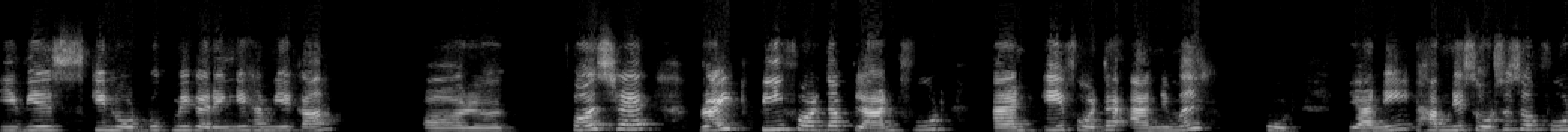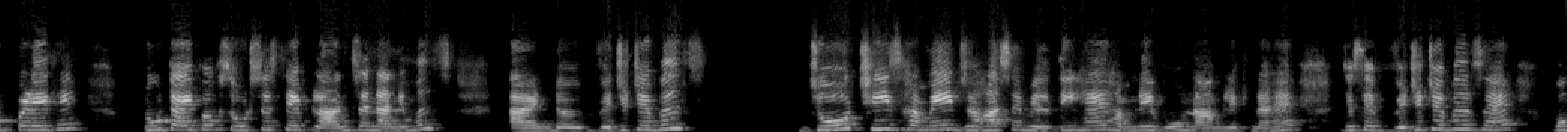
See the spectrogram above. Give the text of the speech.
ईवीएस e की नोटबुक में करेंगे हम ये काम। और फ़र्स्ट है right P for the plant food and A for the animal food यानी हमने सोर्सेस ऑफ़ फ़ूड पढ़े थे टू टाइप ऑफ़ सोर्सेस थे plants and animals and vegetables जो चीज़ हमें जहाँ से मिलती है हमने वो नाम लिखना है। जैसे वेजिटेबल्स हैं वो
